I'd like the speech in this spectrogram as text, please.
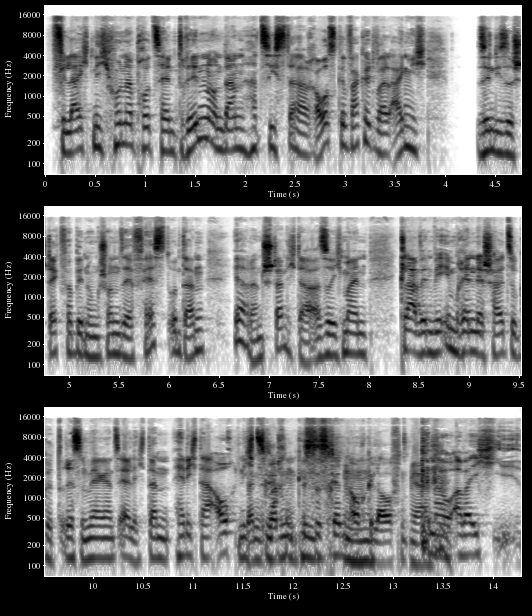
vielleicht nicht 100% drin und dann hat sich's da rausgewackelt, weil eigentlich sind diese Steckverbindungen schon sehr fest und dann, ja, dann stand ich da. Also ich meine, klar, wenn wir im Rennen der Schaltzug gerissen wäre, ganz ehrlich, dann hätte ich da auch nichts Rennen, machen ist können. das Rennen auch gelaufen. Ja. Genau, aber ich äh,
